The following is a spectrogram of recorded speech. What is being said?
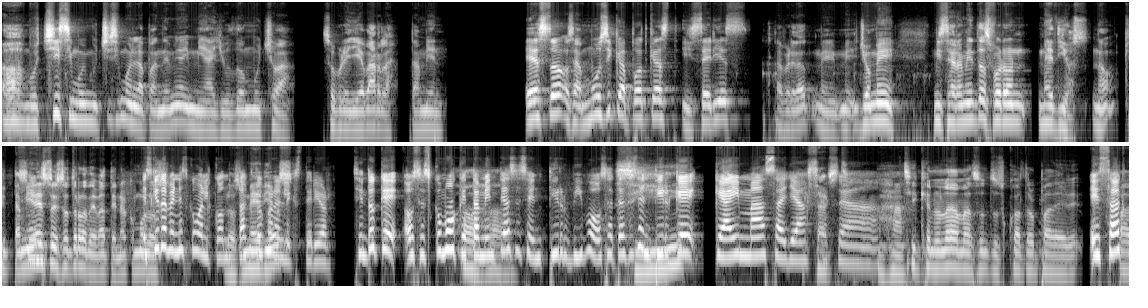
ah, muchísimo y muchísimo en la pandemia y me ayudó mucho a sobrellevarla también. Esto, o sea, música, podcast y series, la verdad, me, me- yo me, mis herramientas fueron medios, ¿no? Que también Sí. esto es otro debate, ¿no? Como es que también es como el contacto con el exterior. Siento que, o sea, es como que también te hace sentir vivo, o sea, te hace Sí. sentir que, que hay más allá. Exacto. O sea, Ajá. Sí, que no nada más son tus cuatro exacto.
